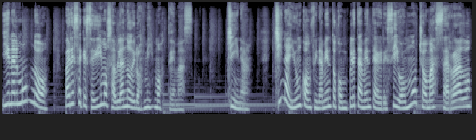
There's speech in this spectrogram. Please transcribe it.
Y en el mundo parece que seguimos hablando de los mismos temas. China, China y un confinamiento completamente agresivo, mucho más cerrado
